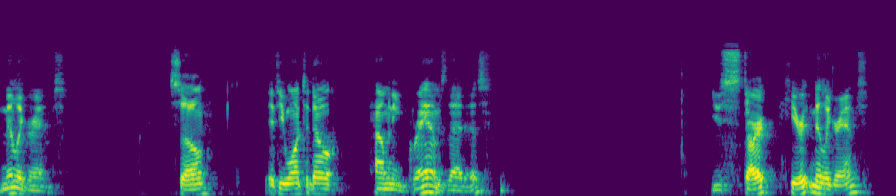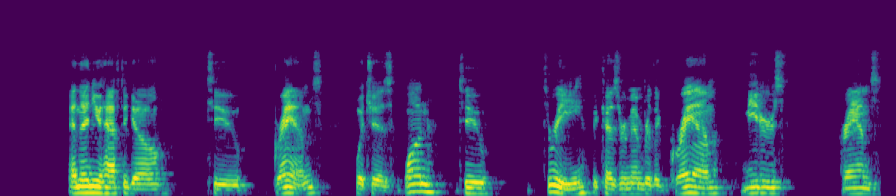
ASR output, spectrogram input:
milligrams. So if you want to know how many grams that is, you start here at milligrams, and then you have to go to grams, which is one, two, three, because remember the gram, meters, grams,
